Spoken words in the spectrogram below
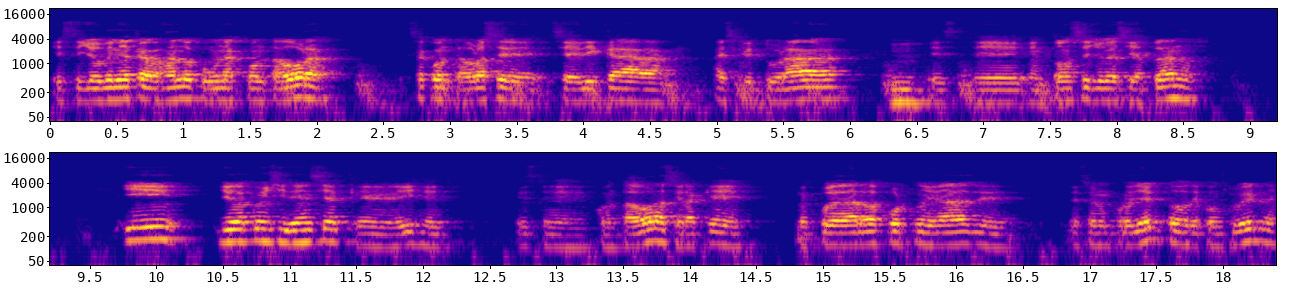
este, yo venía trabajando con una contadora. Esa contadora se, se dedica a, escriturar, mm. este, entonces yo le hacía planos. Y dio la coincidencia que dije, este, contadora, ¿será que me puede dar la oportunidad de, de hacer un proyecto, de construirle?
